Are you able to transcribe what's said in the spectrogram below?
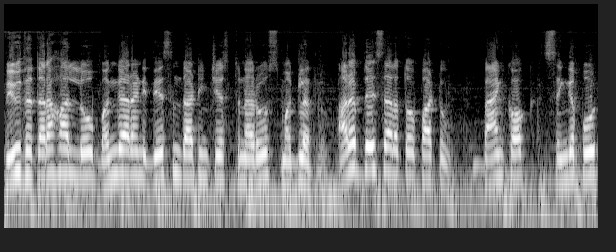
వివిధ తరహాల్లో బంగారాన్ని దేశం దాటించేస్తున్నారు స్మగ్లర్లు. అరబ్ దేశాలతో పాటు బ్యాంకాక్ సింగపూర్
